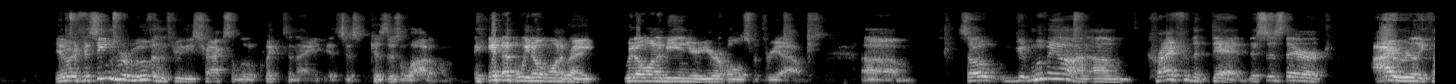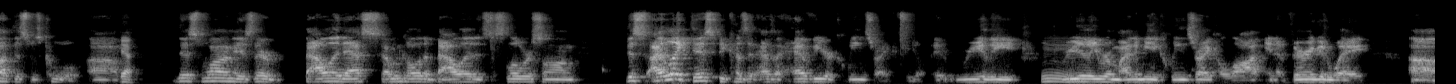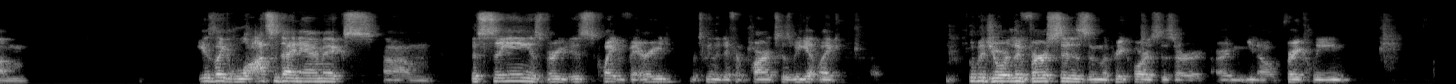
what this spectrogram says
you know, if it seems we're moving through these tracks a little quick tonight, it's just because there's a lot of them. you know, we don't want to be we don't want to be in your ear holes for three hours. Um, so, moving on. Um, Cry for the Dead. This is their. I really thought this was cool. Um, Yeah. This one is their ballad esque. I wouldn't call it a ballad. It's a slower song. This I like this because it has a heavier Queensryche feel. It really Hmm. really reminded me of Queensryche a lot in a very good way. Um, it's like lots of dynamics. Um, the singing is very is quite varied between the different parts because we get like the majority the verses and the pre-choruses are are you know very clean,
